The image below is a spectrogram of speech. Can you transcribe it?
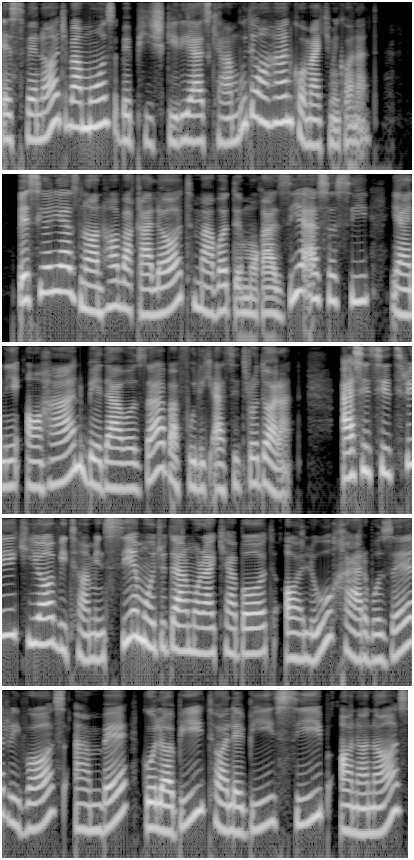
اسفناج و موز به پیشگیری از کمبود آهن کمک می کنند. بسیاری از نانها و غلات مواد مغذی اساسی یعنی آهن، B12 و فولیک اسید رو دارند. اسید سیتریک یا ویتامین C موجود در مرکبات آلو، خربزه، ریواس، انبه، گلابی، طالبی، سیب، آناناس،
